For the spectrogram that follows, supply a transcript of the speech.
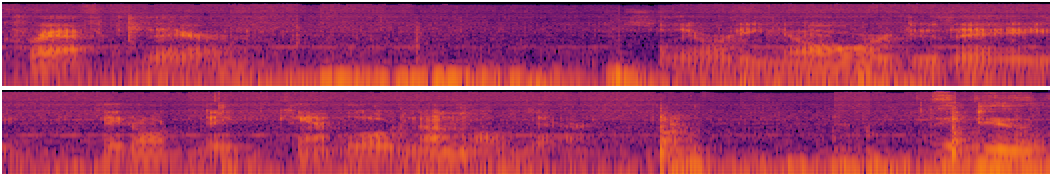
craft there? So they already know, or do they, they don't, they can't load and unload there? They do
